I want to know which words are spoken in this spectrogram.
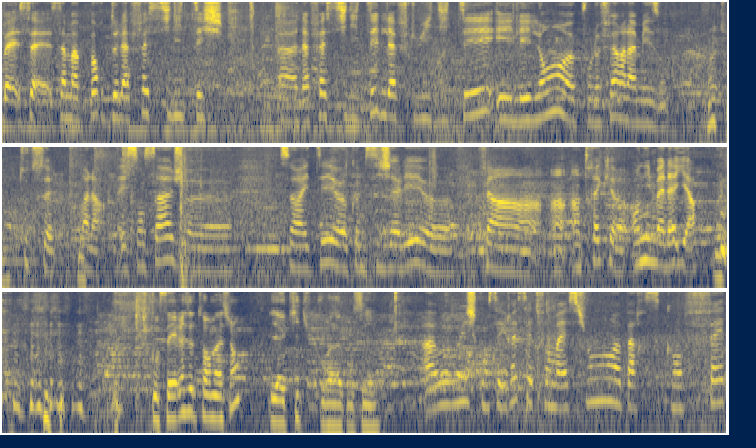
ben, ça, m'apporte de la facilité. Euh, la facilité, de la fluidité et l'élan euh, pour le faire à la maison, Ok. toute seule. Voilà. Et sans ça, je- ça aurait été euh, comme si j'allais euh, faire un, un- un trek euh, en Himalaya. Tu conseillerais cette formation Et à qui tu pourrais la conseiller? Ah oui, oui, je conseillerais cette formation euh, parce qu'en fait,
